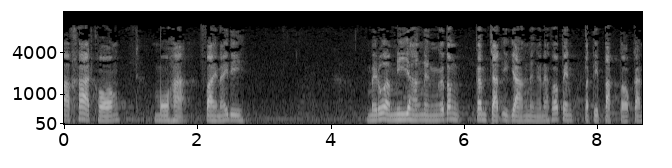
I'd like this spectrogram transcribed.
อาฆาตของโมหะฝ่ายไหนดี ไม่รู้ว่ามีอย่างหนึ่งก็ต้องกำจัดอีกอย่างหนึ่งนะเพราะเป็นปฏิปักษ์ต่อกัน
